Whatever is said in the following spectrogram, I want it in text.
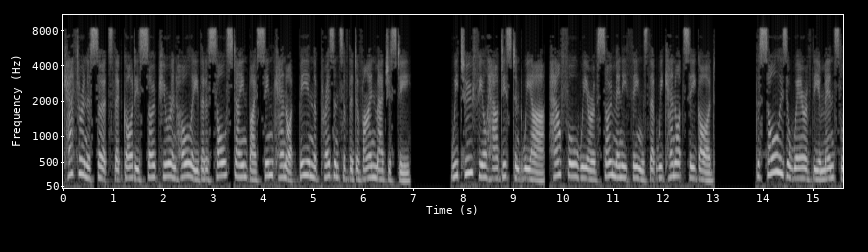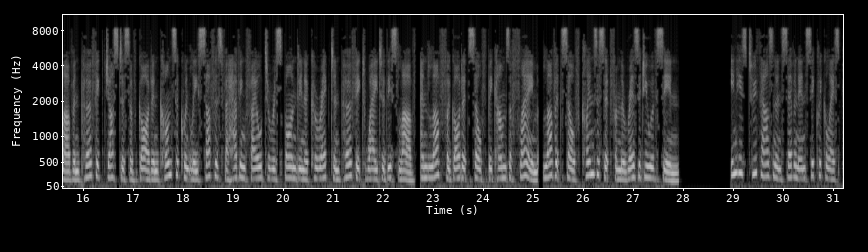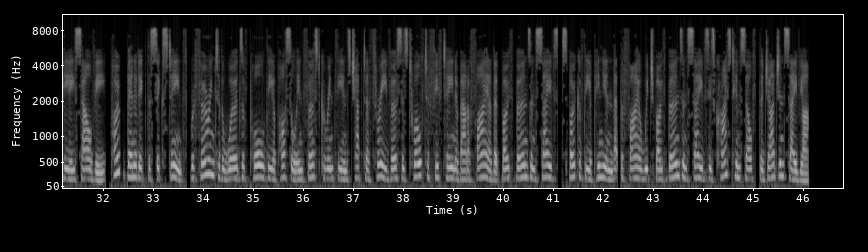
Catherine asserts that God is so pure and holy that a soul stained by sin cannot be in the presence of the divine majesty. We too feel how distant we are, how full we are of so many things that we cannot see God. The soul is aware of the immense love and perfect justice of God and consequently suffers for having failed to respond in a correct and perfect way to this love, and love for God itself becomes a flame, love itself cleanses it from the residue of sin. In his 2007 encyclical Spe Salvi, Pope Benedict XVI, referring to the words of Paul the Apostle in 1 Corinthians chapter 3 verses 12 to 15 about a fire that both burns and saves, spoke of the opinion that the fire which both burns and saves is Christ himself, the judge and savior.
